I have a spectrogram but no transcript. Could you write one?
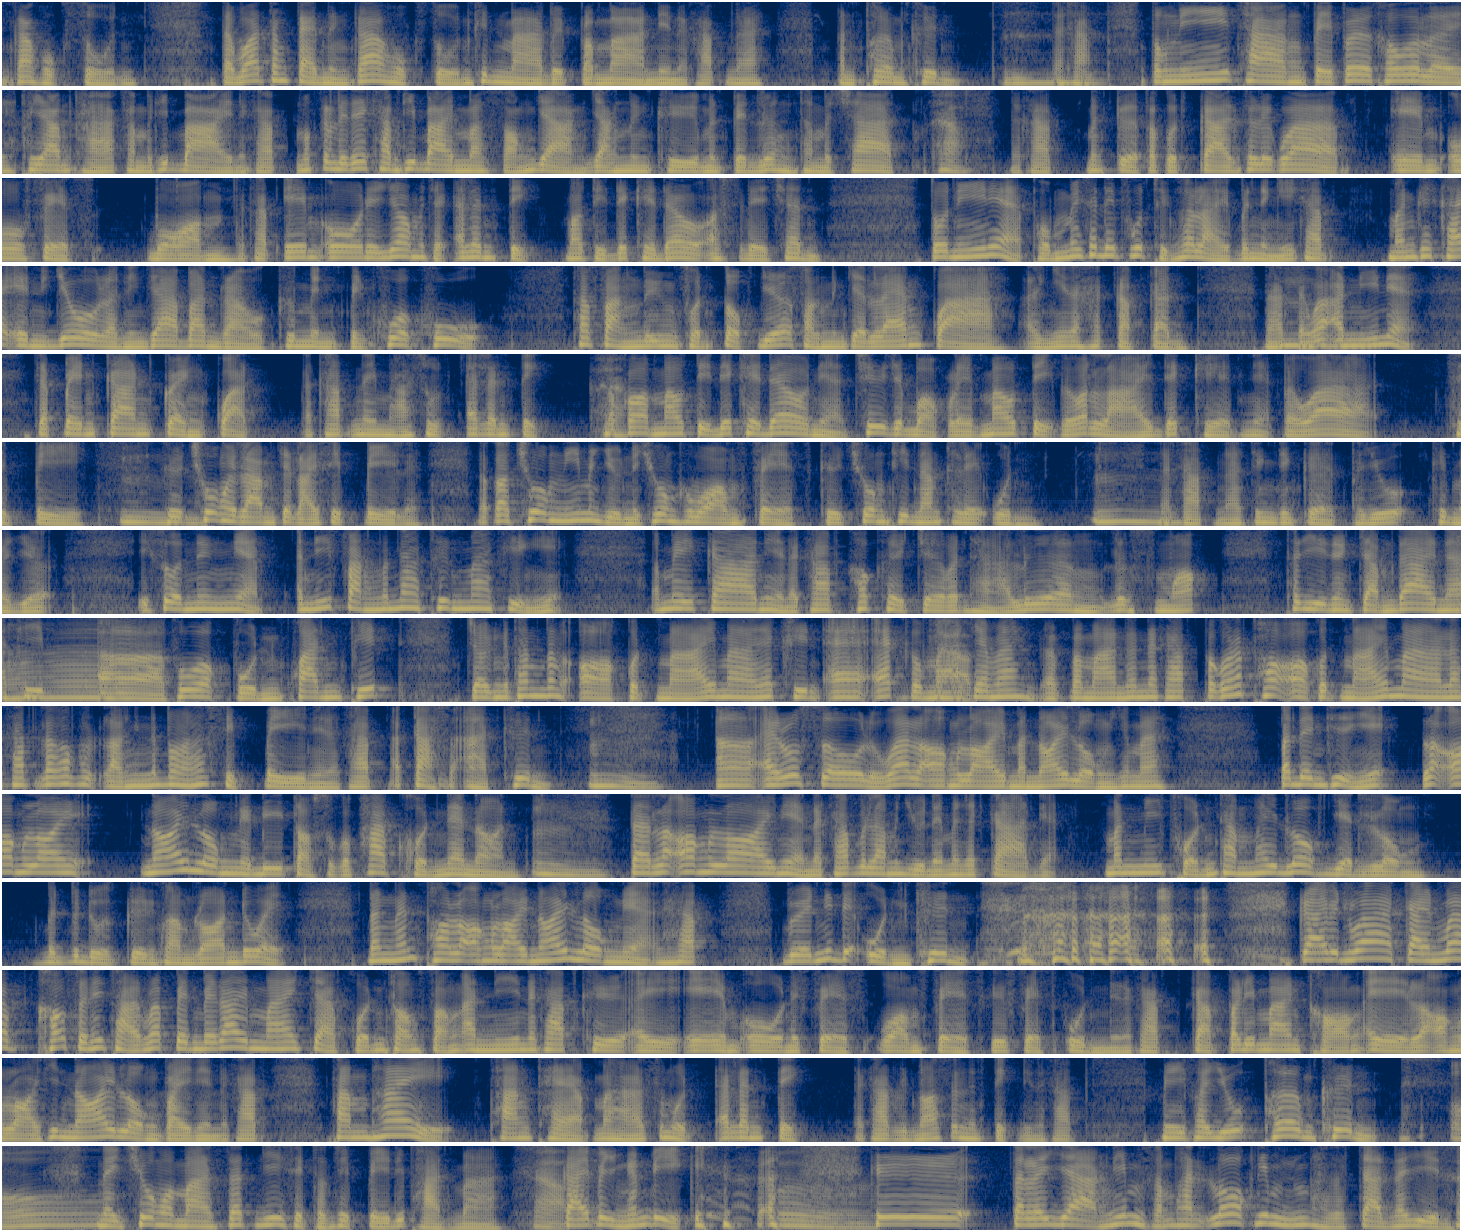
1960 แต่ว่าตั้งแต่ 1960 ขึ้นมาโดยประมาณเนี่ยนะครับนะมันเพิ่มขึ้นนะครับตรงนี้ทางเปเปอร์เขาก็เลยพยายามหาคำอธิบายนะครับมันก็เลยได้คำอธิบายมา 2 อย่างอย่างหนึ่งคือมันเป็นเรื่องของธรรมชาติครับนะครับมันเกิดปรากฏการณ์เขาเรียกว่า AMO phase warm นะครับ AMO เนี่ยย่อมาจาก Atlantic Multi Decadal Oscillation ตัวนี้เนี่ยผมไม่ค่อยได้พูดถึงเท่าไหร่เป็นอย่างนี้ครับ มันคล้ายๆเอลนีโญลานีญาบ้านเรา คือเป็นเป็นขั้วคู่ ถ้าฝั่งหนึ่งฝนตกเยอะฝั่งหนึ่งจะแล้งกว่าอะไรอย่างนี้นะครับกลับกันนะแต่ว่าอันนี้เนี่ยจะเป็นการแกว่งกวัดนะครับในมหาสมุทรแอตแลนติกครับแล้วก็มัลติเด c เคเดลเนี่ยชื่อจะบอกเลยมัลติแปลว่าหลายเด c เคดเนี่ยแปลว่า 10 ปี คือช่วงเวลามันจะหลาย 10 ปีเลย แล้วก็ช่วงนี้มันอยู่ในช่วง warm phase คือช่วงที่น้ำทะเลอุ่นอืมนะครับนะจึงจึงเกิดพายุขึ้นมาเยอะ อีกส่วนหนึ่งเนี่ยอันนี้ฟังแล้วน่าทึ่งมากคืออย่างนี้ อเมริกาเนี่ยนะครับเขาเคยเจอปัญหาเรื่องเรื่อง smog ถ้ายีนยังจำได้นะที่เอ่อพวกฝุ่นควันพิษ จนกระทั่งต้องออกกฎหมายมาเนี่ย Clean Air Act ก็มาครับใช่ไหมประมาณนั้นนะครับปรากฏว่าพอออกกฎหมายมานะครับแล้วก็หลังจากนั้นประมาณสักสิบปีเนี่ยนะครับอากาศสะอาดขึ้นอืมเอ่อแอโรโซลหรือว่าละอองลอยมันน้อยลงใช่ไหมประเด็นคืออย่างนี้ละอองลอยน้อยลงเนี่ยดีต่อสุขภาพคนแน่นอนอืมแต่ละอองลอยเนี่ยนะครับเวลามันอยู่ในบรรยากาศเนี่ยมันมีผลทำให้โลกเย็นลง มันไปดูดกลืนความร้อนด้วย ดังนั้นพอละอองลอยน้อยลงเนี่ยนะครับบริเวณนี้จะอุ่นขึ้น กลายเป็นว่ากลายเป็นว่าเขาสันนิษฐานว่าเป็นไปได้ไหมจากผลของสองอันนี้นะครับ คือไอ AMO ในเฟส warm phase คือเฟสอุ่นเนี่ยนะครับ กับปริมาณของไอละอองลอยที่น้อยลงไปเนี่ยนะครับทำให้ทางแถบมหาสมุทรแอตแลนติกนะครับหรือ North Atlantic เนี่ยนะครับมีพายุเพิ่มขึ้นโอ้ในช่วงประมาณสัก 20-30 ปีที่ผ่านมาครับกลายเป็นอย่างนั้นไปอีกเออคือ แต่ละอย่างนี่มันสัมพันธ์โลกนี่มันมหัศจรรย์นะยิน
